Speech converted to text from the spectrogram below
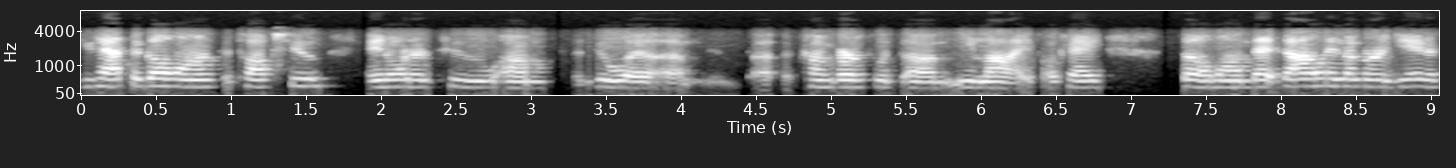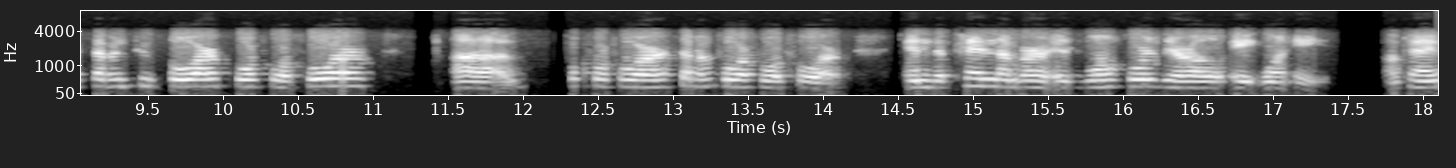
you have to go on to TalkShoe in order to um, do a, um, uh, converse with um, me live, okay? So um, that dial-in number again is seven two four four four four uh, four four four seven four four four, and the PIN number is one four zero eight one eight. Okay,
